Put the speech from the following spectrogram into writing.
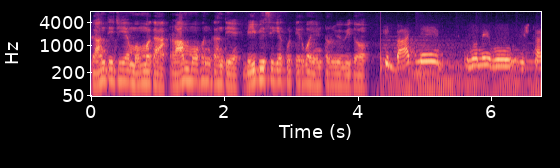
ಗಾಂಧೀಜಿಯ ಮೊಮ್ಮಗ ರಾಮ್ ಮೋಹನ್ ಗಾಂಧಿ ಬಿಬಿಸಿಗೆ ಕೊಟ್ಟಿರುವ ಇಂಟರ್ವ್ಯೂ ಇದು लेकिन बाद में उन्होंने वो रिश्ता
